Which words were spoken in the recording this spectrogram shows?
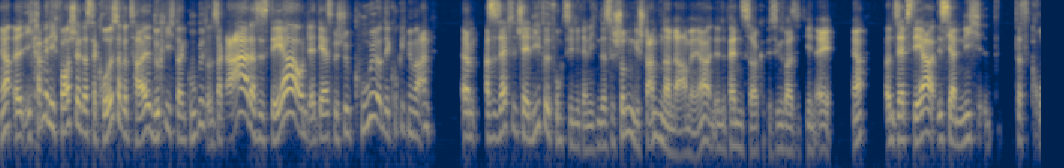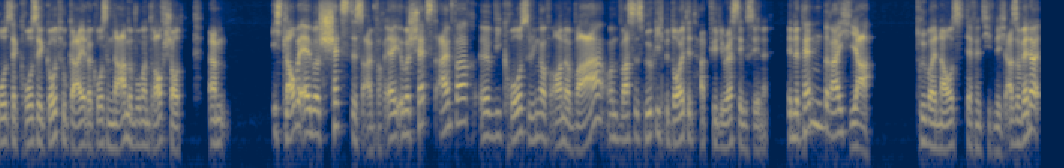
Ja? Äh, ich kann mir nicht vorstellen, dass der größere Teil wirklich dann googelt und sagt, ah, das ist der und der, der ist bestimmt cool und den gucke ich mir mal an. Ähm, also selbst in Jay Lethal funktioniert ja nicht und das ist schon ein gestandener Name, ja, Independent Circuit beziehungsweise TNA. Ja? Und selbst der ist ja nicht das große, große Go-To-Guy oder große Name, wo man draufschaut. Ähm, ich glaube, er überschätzt es einfach. Er überschätzt einfach, äh, wie groß Ring of Honor war und was es wirklich bedeutet hat für die Wrestling-Szene. Independent-Bereich, ja. Drüber hinaus definitiv nicht. Also, wenn er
